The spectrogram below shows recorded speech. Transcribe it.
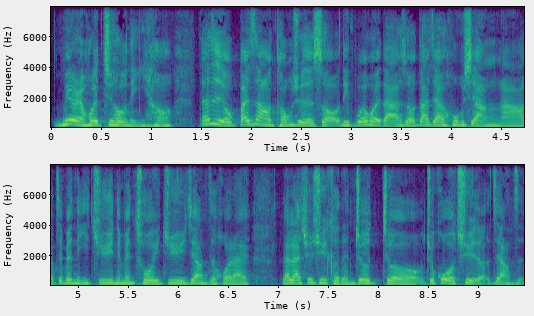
没有人会救你哈。但是有班上有同学的时候，你不会回答的时候，大家互相啊，这边的一句，那边戳一句，这样子回来来来去去，可能就就就过去了这样子。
